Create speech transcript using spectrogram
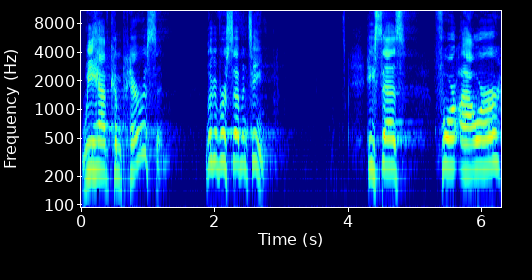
we have comparison. Look at verse 17. He says, For our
